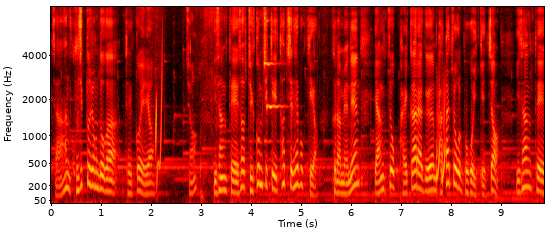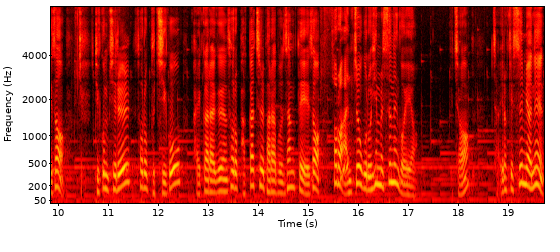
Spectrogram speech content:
자, 한 90도 정도가 될 거예요. 그렇죠? 이 상태에서 뒤꿈치끼리 터치를 해볼게요. 그러면은 양쪽 발가락은 바깥쪽을 보고 있겠죠? 이 상태에서 뒤꿈치를 서로 붙이고 발가락은 서로 바깥을 바라본 상태에서 서로 안쪽으로 힘을 쓰는 거예요. 그렇죠? 자 이렇게 쓰면은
